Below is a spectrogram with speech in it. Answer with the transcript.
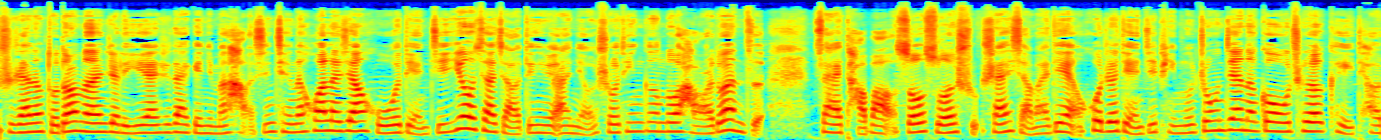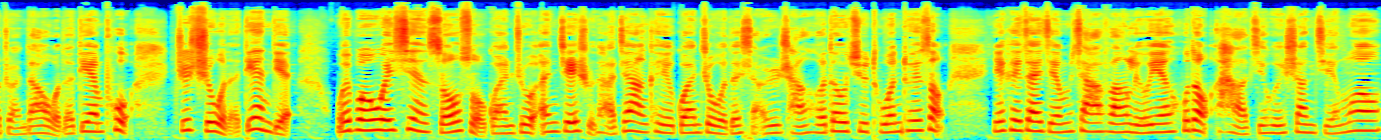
蜀山的土豆们，这里依然是带给你们好心情的欢乐江湖。点击右下角订阅按钮，收听更多好玩段子。在淘宝搜索“蜀山小卖店”，或者点击屏幕中间的购物车，可以跳转到我的店铺，支持我的店店。微博、微信搜索关注 “nj 薯条酱”，可以关注我的小日常和逗趣图文推送，也可以在节目下方留言互动，还有机会上节目哦。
